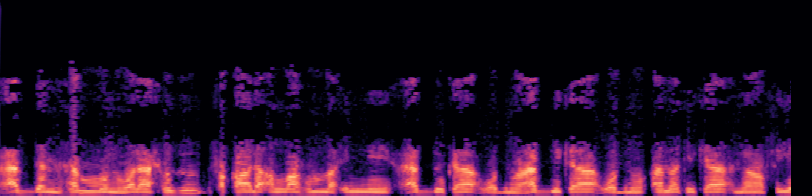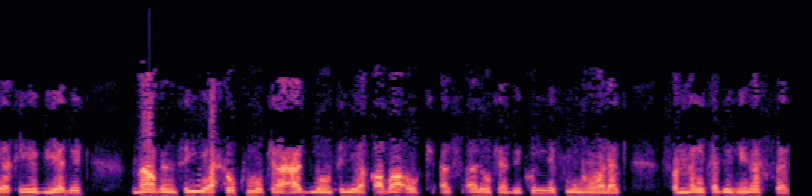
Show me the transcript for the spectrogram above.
عبدا هم ولا حزن فقال اللهم إني عبدك وابن عبدك وابن أمتك ناصيتي بيدك ماض في حكمك عدل في قضاؤك أسألك بكل اسم هو لك سميت به نفسك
